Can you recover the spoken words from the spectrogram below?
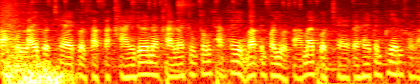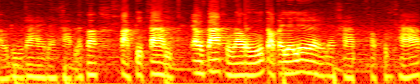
ฝากกดไลค์กดแชร์กด subscribe ด้วยนะครับและทุกช่องทางถ้าเห็นว่าเป็นประโยชน์สามารถกดแชร์ไปให้เพื่อนๆของเราดูได้นะครับแล้วก็ฝากติดตามเอลซ่าของเราอย่างนี้ต่อไปเรื่อยๆนะครับขอบคุณครับ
